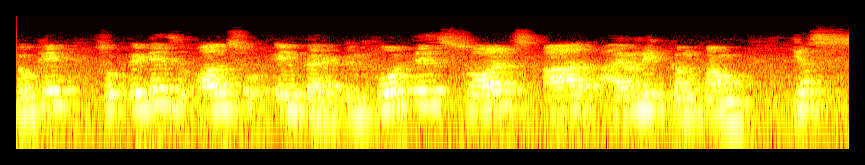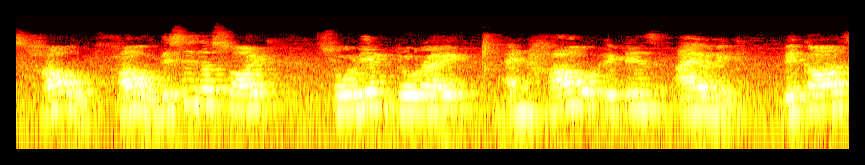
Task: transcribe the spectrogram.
okay? So it is also incorrect. And fourth is salts are ionic compound. Yes how? How? This is a salt sodium chloride and how it is ionic. Because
